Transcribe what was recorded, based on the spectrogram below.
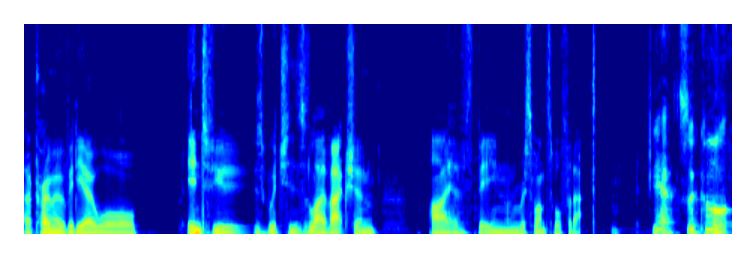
a promo video or interviews, which is live action, I have been responsible for that. Yeah, so cool.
